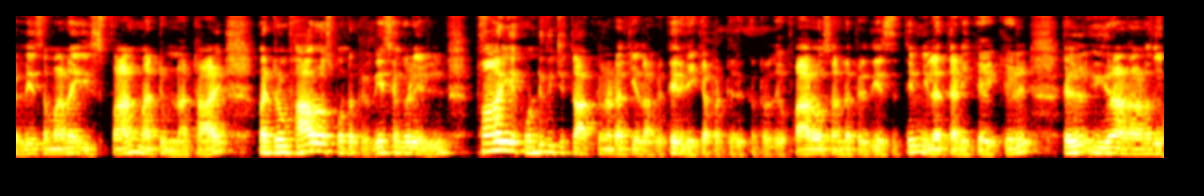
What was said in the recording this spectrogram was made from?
பிரதேசமான இஸ்பான் மற்றும் நட்டால் மற்றும் ஃபாரோஸ் போன்ற பிரதேசங்களில் பாரிய குண்டுவீச்சு தாக்குதல் நடத்தியதாக தெரிவிக்கப்பட்டிருக்கின்றது. ஃபாரோஸ் என்ற பிரதேசத்தின் நிலத்தடிக்கை கீழ் ஈரானானது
